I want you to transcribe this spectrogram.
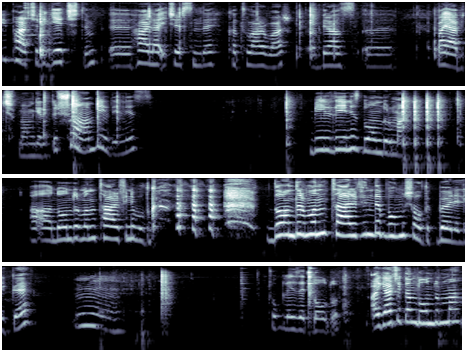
Bir parça bir geçtim. Ee, hala içerisinde katılar var. Ee, biraz e, bayağı bir çırpmam gerekti. Şu an bildiğiniz bildiğiniz dondurma. Aa dondurmanın tarifini bulduk. dondurmanın tarifini de bulmuş olduk böylelikle. Hmm. Çok lezzetli oldu. Ay gerçekten dondurma.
